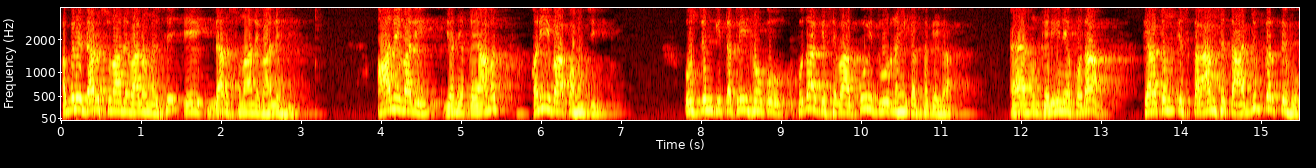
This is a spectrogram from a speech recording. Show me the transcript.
اگلے ڈر سنانے والوں میں سے ایک ڈر سنانے والے ہیں۔ آنے والی یعنی قیامت، قریب آ پہنچی۔ اس دن کی تکلیفوں کو خدا کے سوا کوئی دور نہیں کر سکے گا۔ اے منکرین خدا، کیا تم اس کلام سے تعجب کرتے ہو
